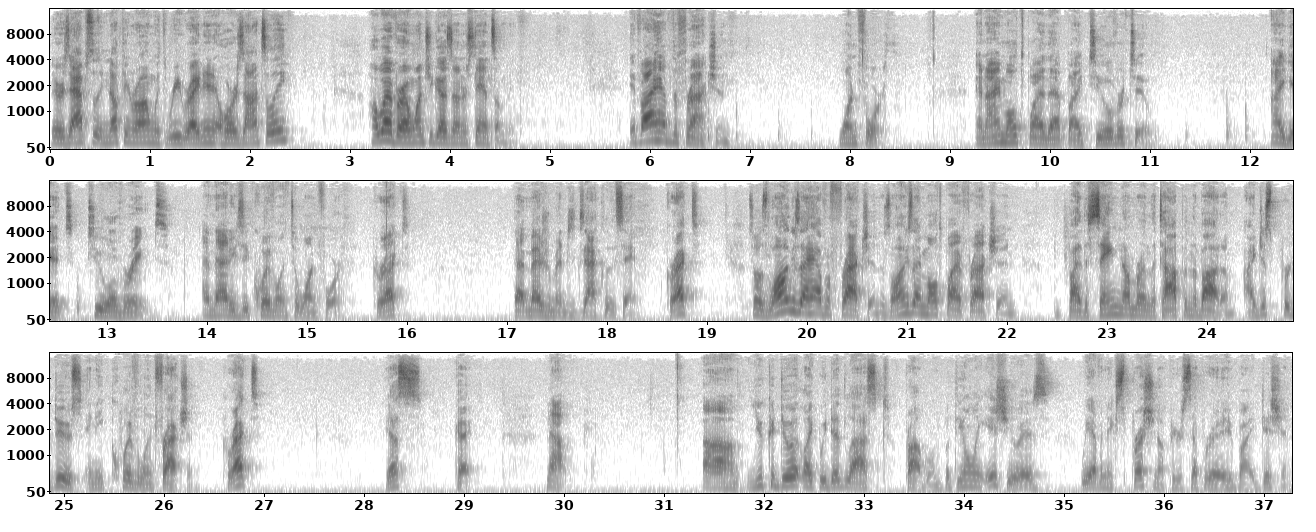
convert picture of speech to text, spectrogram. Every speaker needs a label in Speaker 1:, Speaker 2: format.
Speaker 1: There's absolutely nothing wrong with rewriting it horizontally. However, I want you guys to understand something. If I have the fraction 1 fourth, and I multiply that by 2 over 2, I get 2 over 8. And that is equivalent to 1 fourth, correct? That measurement is exactly the same, correct? So as long as I have a fraction, as long as I multiply a fraction by the same number in the top and the bottom, I just produce an equivalent fraction, correct? Yes? Now, um, you could do it like we did last problem, but the only issue is we have an expression up here separated by addition.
